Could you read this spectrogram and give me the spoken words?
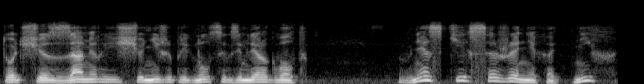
Тотчас замер и еще ниже пригнулся к земле Рогволд. В нескольких сажениях от них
